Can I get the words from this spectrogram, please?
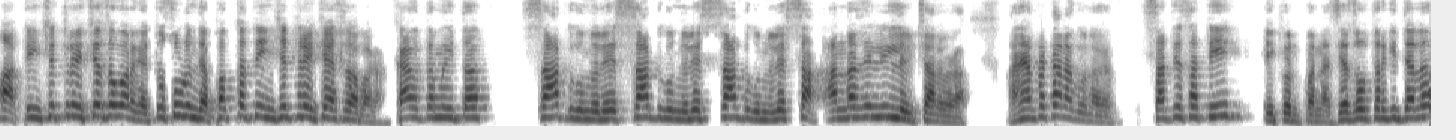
हा तीनशे त्रेचाळीस वर्ग आहे. तो सोडून द्या. फक्त तीनशे त्रेचाळीस ला बघा. काय होतं मग इथं? सात गुणवले सात गुणले सात गुणवले सात. अंदाजे लिहिले चार वेळा. आणि आता करा गुणाकार. साते साती एकोणपन्नास. याचं उत्तर किती आलं?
